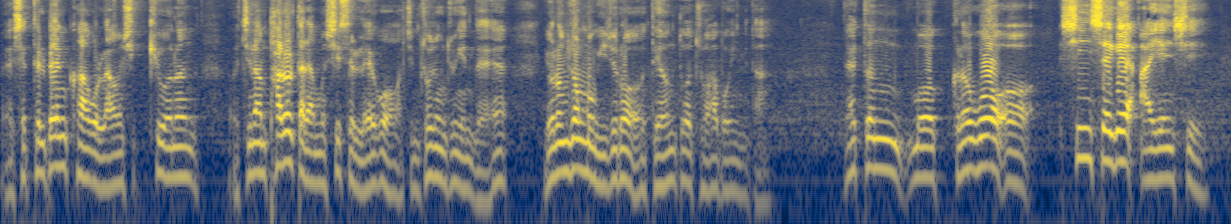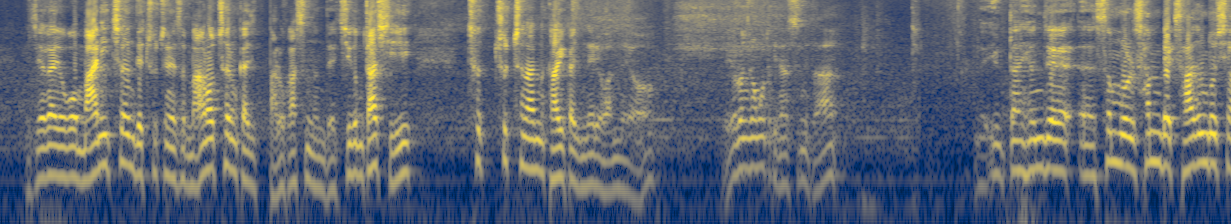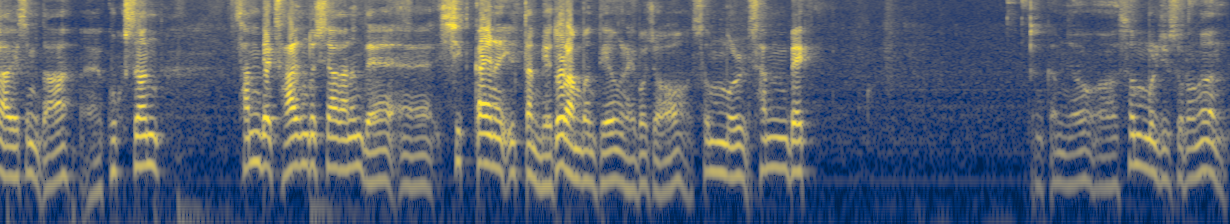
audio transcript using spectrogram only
네, 셔틀뱅크하고 라운시큐어는 어, 지난 8월 달에 한번 시세를 내고 지금 조정 중인데 이런 종목 위주로 대응도 좋아 보입니다. 하여튼 뭐 그러고 어, 신세계 INC 제가 요거 12,000원대 추천해서 15,000원까지 바로 갔었는데 지금 다시 첫 추천한 가격까지 내려왔네요. 이런 종목도 괜찮습니다. 네, 일단 현재 에, 선물 304 정도 시작하겠습니다. 에, 국선 304 정도 시작하는데 에, 시가에는 일단 매도를 한번 대응을 해보죠. 선물 300 잠깐요. 어, 선물 지수로는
